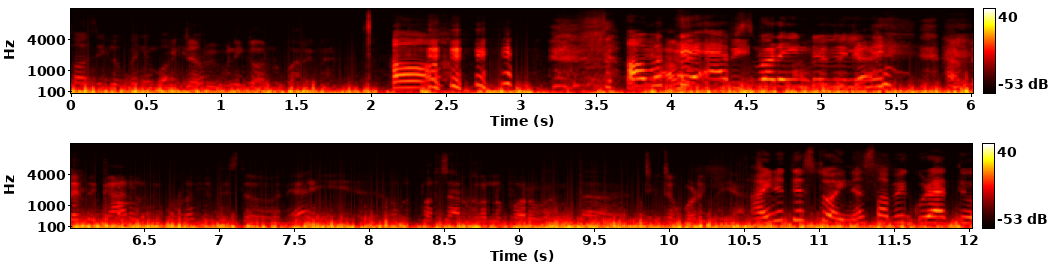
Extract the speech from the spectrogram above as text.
सजिलो पनि भयो। इन्टरभ्यू पनि गर्नु परेन। अब त्यो एप्सबाट इन्टरभ्यू लिने हामीलाई त गाह्रो हुनु पऱ्यो नि त त्यस्तो हो भने है अब प्रचार गर्नु पऱ्यो भने त टिकटकबाटै भइहाल्छ होइन त्यस्तो होइन सबै कुरा त्यो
